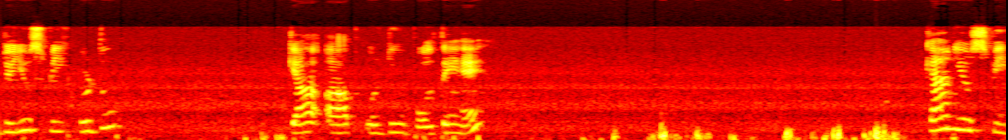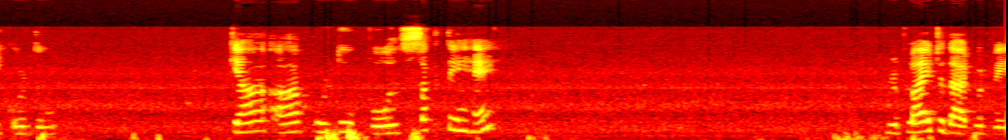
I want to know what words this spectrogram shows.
डू यू स्पीक उर्दू क्या आप उर्दू बोलते हैं कैन यू स्पीक उर्दू क्या आप उर्दू बोल सकते हैं रिप्लाई टू दैट वुड बी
